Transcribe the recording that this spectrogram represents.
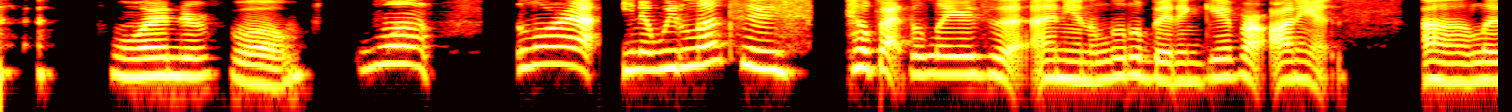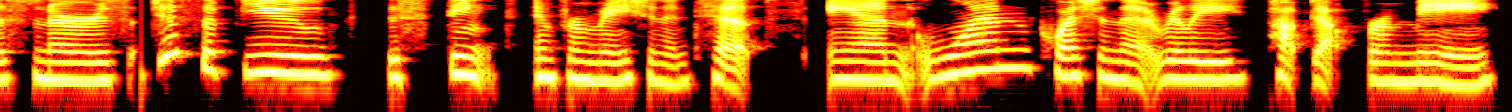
Wonderful. Well, Laura, you know, we love to peel back the layers of the onion a little bit and give our audience uh, listeners just a few distinct information and tips. And one question that really popped out for me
